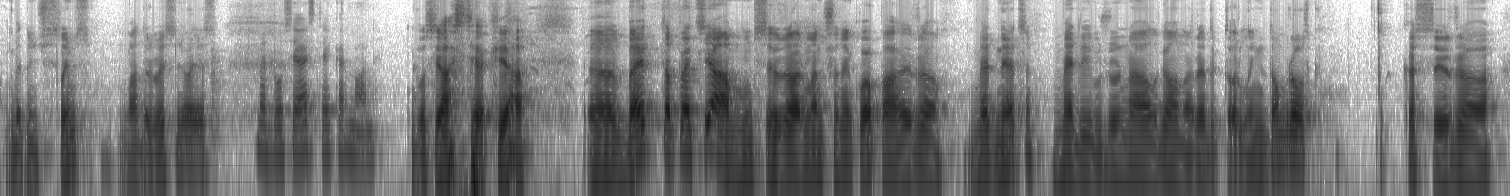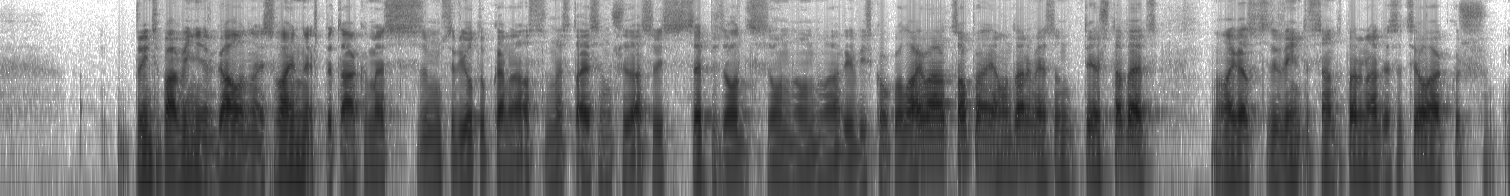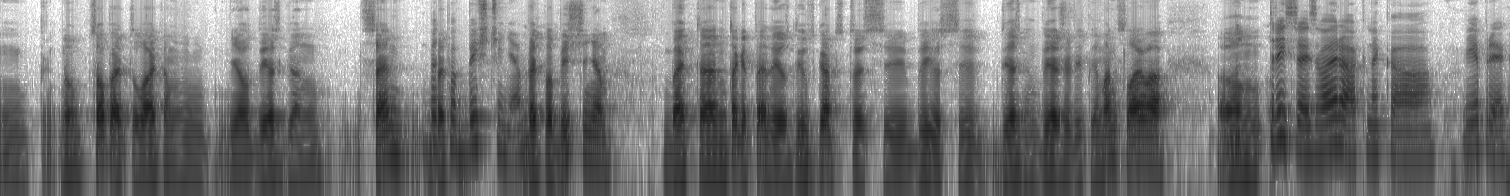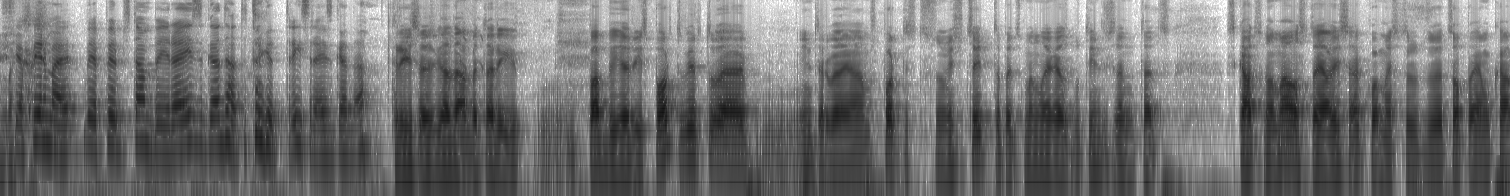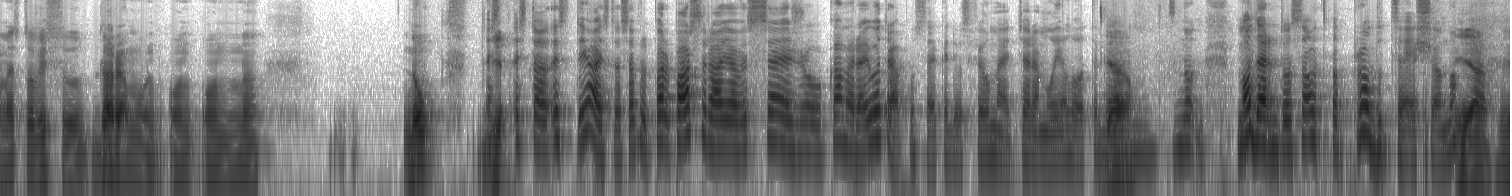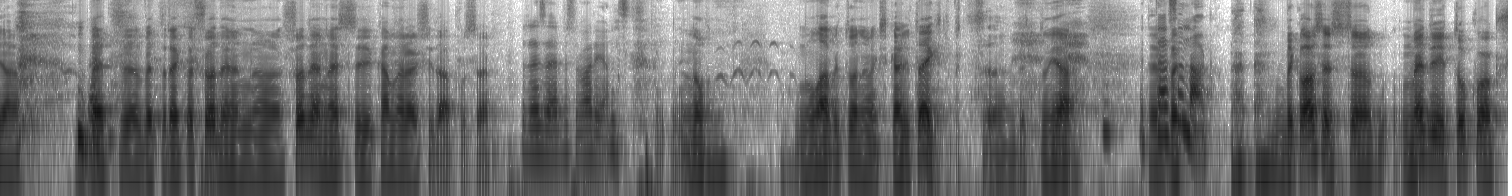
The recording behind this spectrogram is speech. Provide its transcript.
Bet viņš ir slims, Madara veseļojies. Bet būs jāiztiek ar mani. Būs jāiztiek, jā. Bet tāpēc, jā, mums ir ar mani šodien kopā ir medniece, medību žurnāla galvenā redaktore Linda Dombrovska, kas ir, uh, principā viņa ir galvenais vaininieks pie tā, ka mēs, mums ir YouTube kanāls, mēs taisam šīs visas epizodes un, un arī visu kaut ko laivā copējam un daramies, un tieši tāpēc Man liekas, ir interesanti parunāties ar cilvēku, kurš mm, nu, copētu laikam jau diezgan sen. Bet, bet pa bišķiņam. Bet pa bišķiņam. Bet eh, nu, tagad pēdējos divus gadus tu esi bijusi diezgan bieži arī pie manas laivā. Um, nu, trīsreiz vairāk nekā iepriekš. Ja, pirmai, ja pirms tam bija reize gadā, tad tagad trīs reizes gadā. Trīs reizes gadā, bet arī pabija arī sporta virtuvē, intervējām sportistus un visu citu. Tāpēc man liekas, būtu interesanti tāds skats no malas tajā visā, ko mēs tur cepējam, kā mēs to visu darām. Un, un, un, nu, es, es, tā, es, jā, es tā saprotu. Par, pārsvarā jau es sēžu kamerai otrā pusē, kad jūs filmējat ķeram lielo. Kā, nu, moderni to sauc par producēšanu. Jā, jā. bet, bet reku, šodien, šodien esi kamerai šitā pusē. Rezerves variants. nu, nu, labi, to nevajag skaļi teikt, bet, bet nu, jā. Bet tā bet, sanāk. Bet, klausies, mediju tu kopš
